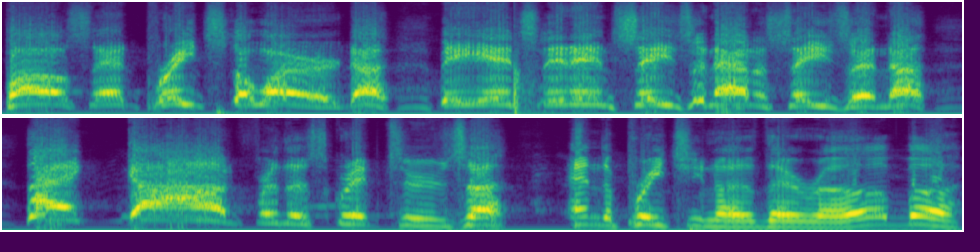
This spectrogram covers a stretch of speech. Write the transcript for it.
Paul said, Preach the word, uh, be instant in season, out of season. Uh, thank God for the scriptures uh, and the preaching thereof. Uh,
